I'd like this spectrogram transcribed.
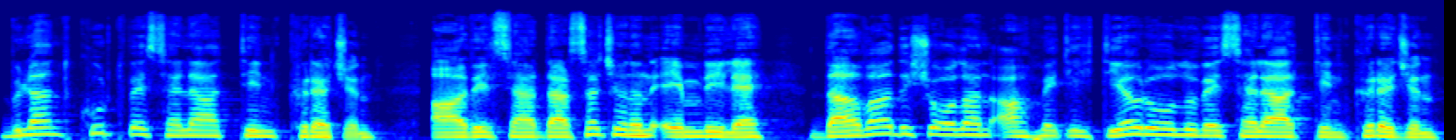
Bülent Kurt ve Selahattin Kıraç'ın, Adil Serdar Saçan'ın emriyle dava dışı olan Ahmet İhtiyaroğlu ve Selahattin Kıraç'ın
